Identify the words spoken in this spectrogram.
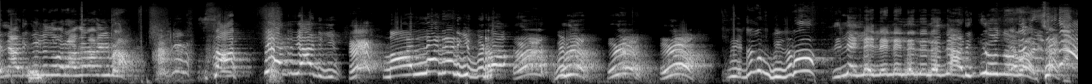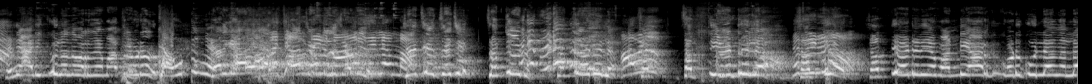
എന്നെ അടിക്കില്ലെന്ന് പറ അങ്ങനെയാണെങ്കിൽ വിടാം. സത്യമായിട്ട് ഞാൻ അടിക്കും നല്ലതായിട്ട് അടിക്കും വിടറോ ഇല്ല ഇല്ല ഇല്ല ഇല്ല ഇല്ല ഇല്ല എന്നെ അടിക്കൂന്ന് പറ. ഛെ, എന്നെ അടിക്കൂലെന്ന് പറഞ്ഞാൽ മാത്രം വിടൂ. ഇറങ്ങി. ചേച്ചി, ചേച്ചി, സത്യമായിട്ട് സത്യമായിട്ടില്ല. സത്യമായിട്ടില്ല. സത്യം സത്യമായിട്ട് ഞാൻ വണ്ടി ആർക്കും കൊടുക്കൂല എന്നല്ല.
